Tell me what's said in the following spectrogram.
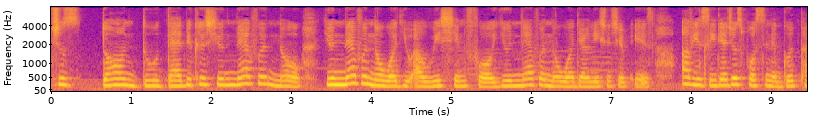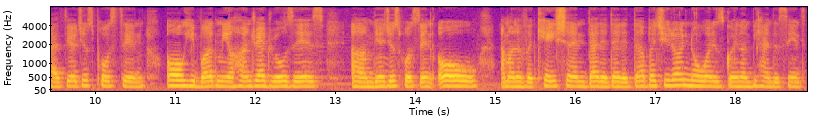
just don't do that because you never know. You never know what you are wishing for. You never know what their relationship is. Obviously, they're just posting a good part. They're just posting, oh, he bought me a hundred roses. Um, they're just posting, oh, I'm on a vacation, da da da da da. But you don't know what is going on behind the scenes.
